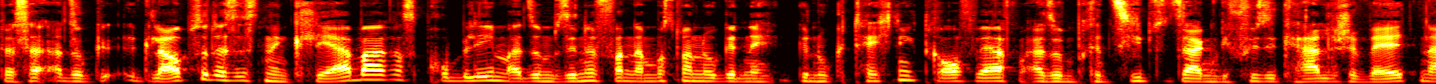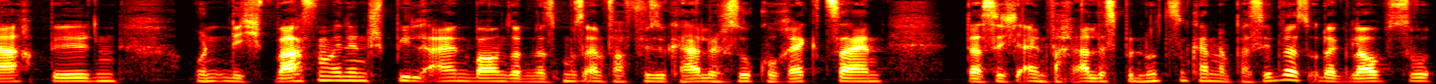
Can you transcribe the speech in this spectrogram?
Das, also glaubst du, das ist ein klärbares Problem? Also im Sinne von, da muss man nur gene- genug Technik drauf werfen, also im Prinzip sozusagen die physikalische Welt nachbilden und nicht Waffen in den Spiel einbauen, sondern das muss einfach physikalisch so korrekt sein, dass ich einfach alles benutzen kann, dann passiert was? Oder glaubst du,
